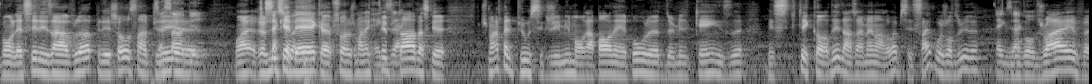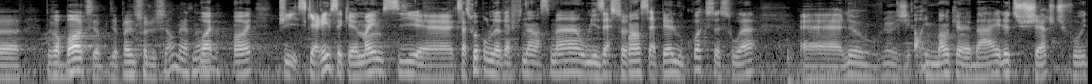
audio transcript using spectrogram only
Ils vont laisser les enveloppes et les choses s'empiler. Ça s'empile. euh, ouais, Revenu soit- Québec, euh, je m'en occuperai plus tard parce que je me rappelle plus aussi que j'ai mis mon rapport d'impôt de 2015. là. Mais si tout est cordé dans un même endroit, c'est simple aujourd'hui, là. Exact. Google Drive, euh, Dropbox, il y a- il y, a plein de solutions maintenant. Oui, ouais. Puis ce qui arrive, c'est que même si, euh, que ce soit pour le refinancement ou les assurances appellent ou quoi que ce soit, euh, là, où, là, j'ai- Ah, il me manque un bail, là, tu cherches, tu fouilles.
